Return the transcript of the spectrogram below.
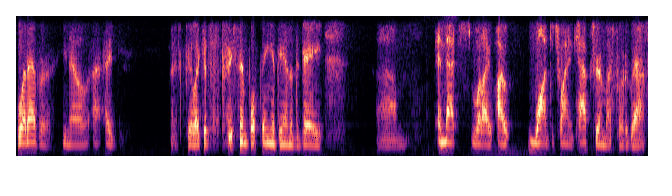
whatever. You know, I I feel like it's a very simple thing at the end of the day. Um, and that's what I, I want to try and capture in my photographs.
